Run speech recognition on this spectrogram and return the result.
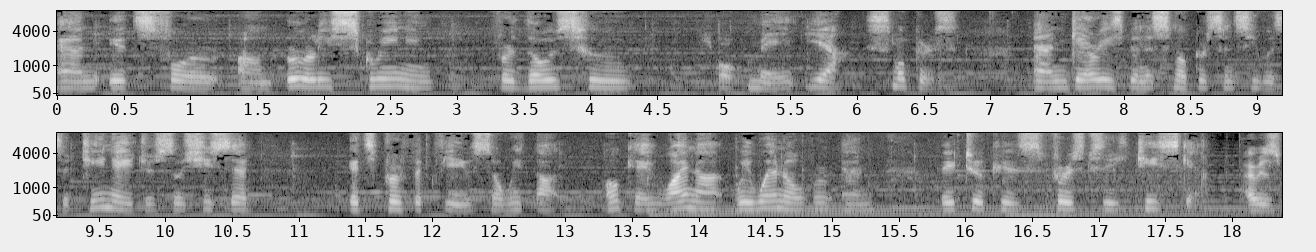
and it's for um, early screening for those who Smoke. may, yeah, smokers. And Gary's been a smoker since he was a teenager, so she said, it's perfect for you. So we thought, okay, why not? We went over and they took his first CT scan. I was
